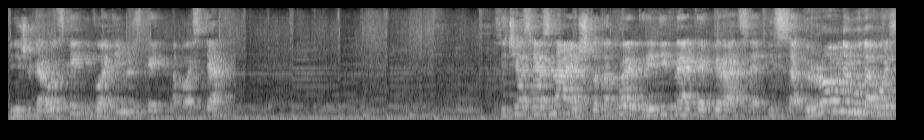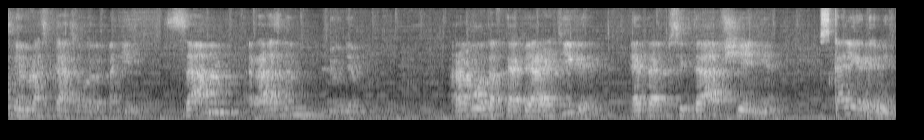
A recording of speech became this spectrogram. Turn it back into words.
в Нижегородской и Владимирской областях. Сейчас я знаю, что такое кредитная кооперация и с огромным удовольствием рассказываю о ней самым разным людям. Работа в кооперативе – это всегда общение с коллегами.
